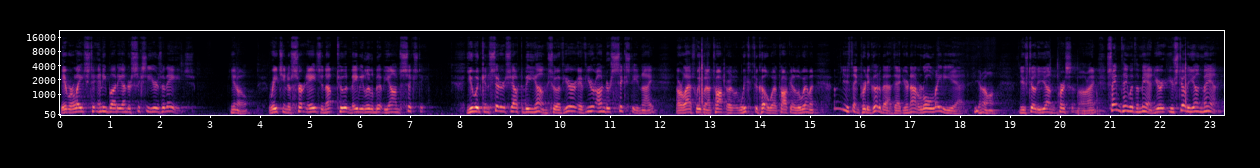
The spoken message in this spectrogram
it relates to anybody under 60 years of age. You know, reaching a certain age and up to it, maybe a little bit beyond 60 you would consider yourself to be young. So if you're if you're under 60 tonight, or last week when I talked, or a week ago when I was talking to the women, you think pretty good about that. You're not an old lady yet, you know. You're still a young person, all right. Same thing with the men. You're you're still a young man.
